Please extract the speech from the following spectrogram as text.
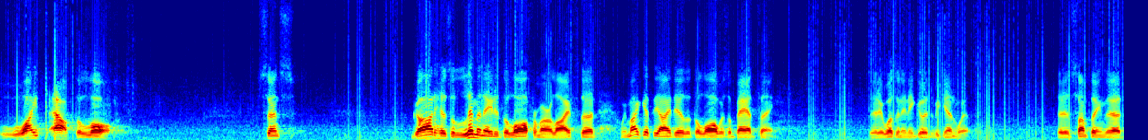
wiped out the law. Since God has eliminated the law from our life, that we might get the idea that the law was a bad thing, that it wasn't any good to begin with, that it's something that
